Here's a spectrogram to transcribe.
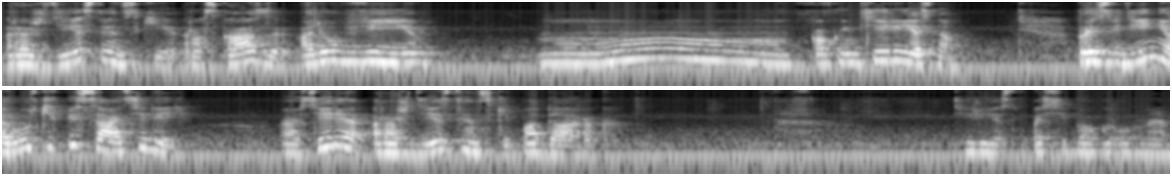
рождественские рассказы о любви. М-м-м, как интересно. Произведение русских писателей. Э, серия «Рождественский подарок». Интересно, спасибо огромное.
